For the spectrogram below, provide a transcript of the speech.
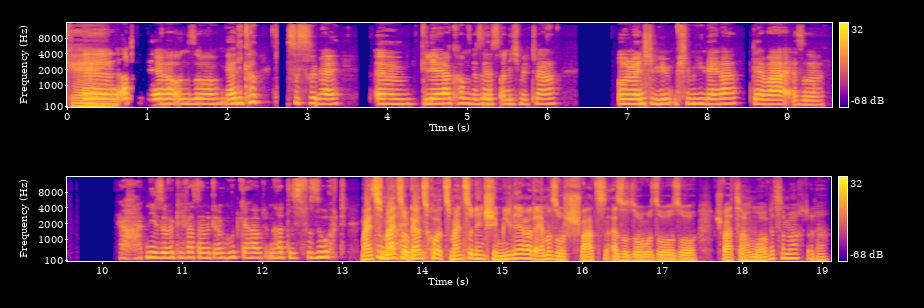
Okay. Äh, auch die Lehrer und so. Ja, die kommen, das ist so geil. Ähm, die Lehrer kommen da selbst auch nicht mit klar. Und mein Chemie Chemielehrer, der war, also, ja, hat nie so wirklich was damit im Hut gehabt und hat es versucht. Meinst du, meinst du ganz kurz, meinst du den Chemielehrer, der immer so schwarz, also so, so, so schwarzer Humorwitze macht, oder?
